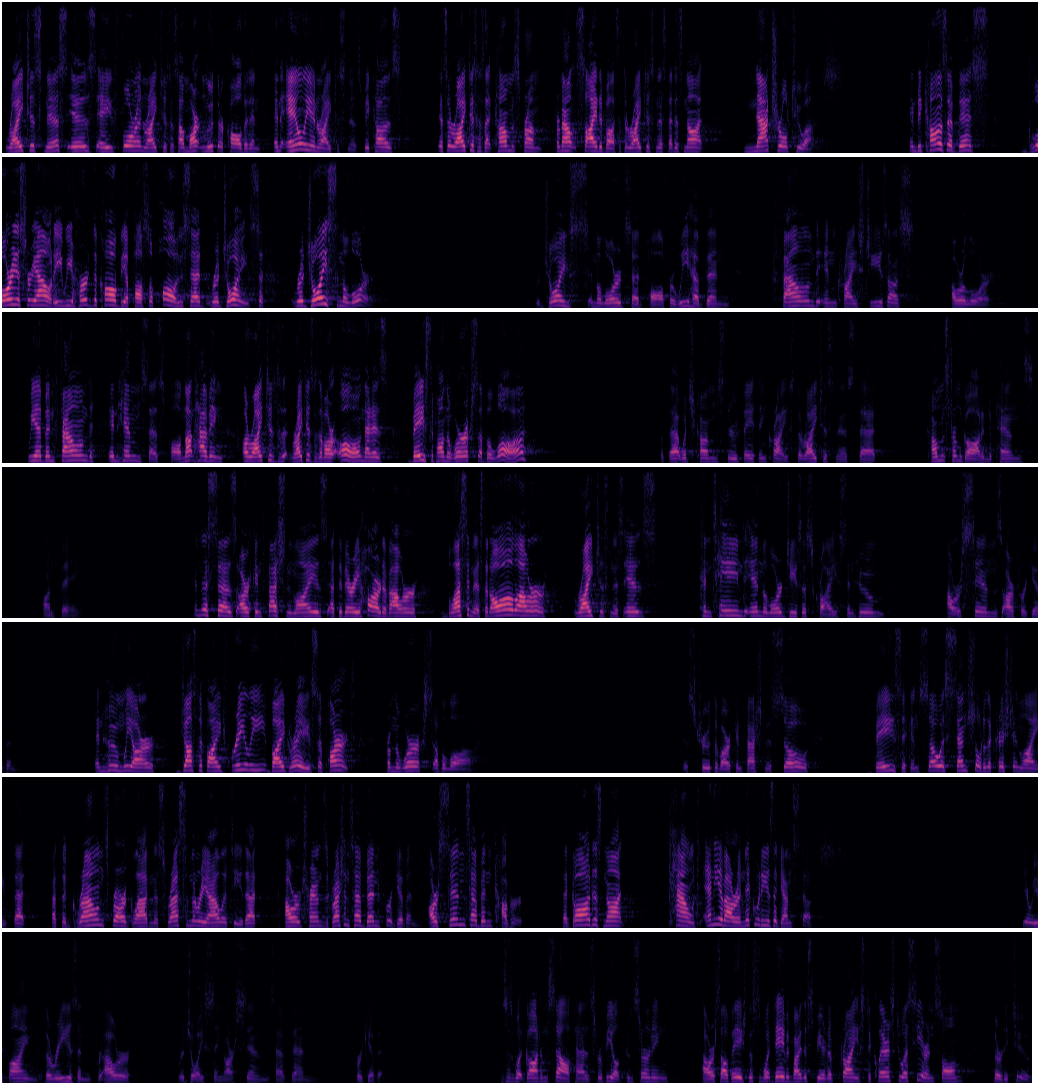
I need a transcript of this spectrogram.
righteousness is a foreign righteousness, how Martin Luther called it an, an alien righteousness, because it's a righteousness that comes from, from outside of us. It's a righteousness that is not natural to us. And because of this glorious reality, we heard the call of the Apostle Paul, who said, Rejoice, rejoice in the Lord. Rejoice in the Lord, said Paul, for we have been found in Christ Jesus our Lord. We have been found in him, says Paul, not having a righteousness, righteousness of our own that is based upon the works of the law, but that which comes through faith in Christ, the righteousness that comes from God and depends on faith. And this says our confession lies at the very heart of our blessedness, that all our righteousness is contained in the Lord Jesus Christ, in whom our sins are forgiven, in whom we are justified freely by grace apart from the works of the law. This truth of our confession is so basic and so essential to the Christian life that, that the grounds for our gladness rest in the reality that our transgressions have been forgiven, our sins have been covered, that God does not count any of our iniquities against us. Here we find the reason for our rejoicing. Our sins have been forgiven. This is what God Himself has revealed concerning our salvation. This is what David, by the Spirit of Christ, declares to us here in Psalm 32.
